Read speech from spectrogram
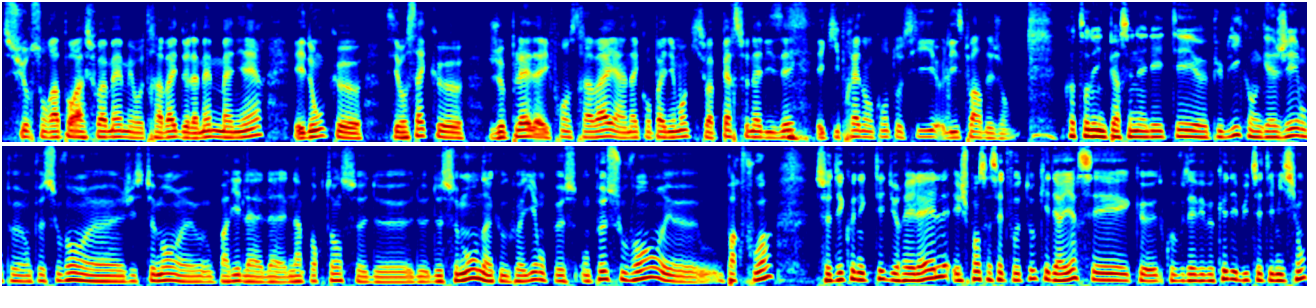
sur son rapport à soi-même et au travail de la même manière. Et donc, euh, c'est pour ça que je plaide avec France Travail à un accompagnement qui soit personnalisé et qui prenne en compte aussi l'histoire des gens. Quand on est une personnalité euh, publique engagée, on peut, on peut souvent justement, vous parliez de l'importance de, de, de, ce monde hein, que vous voyez, on peut, on peut souvent ou parfois se déconnecter du réel. Et je pense à cette photo qui est derrière, c'est que, que vous avez évoqué au début de cette émission.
